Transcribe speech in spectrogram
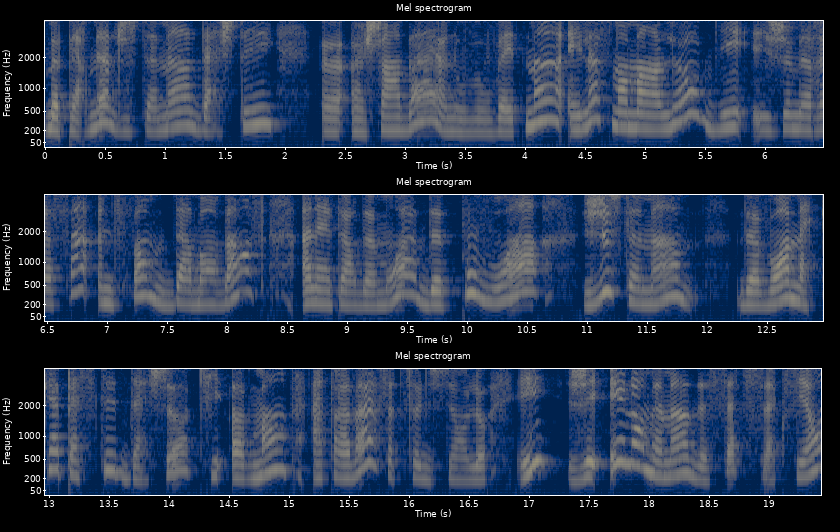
me permettre justement d'acheter euh, un chandail, un nouveau vêtement. Et là, à ce moment-là, bien, je me ressens une forme d'abondance à l'intérieur de moi, de pouvoir justement de voir ma capacité d'achat qui augmente à travers cette solution-là. Et j'ai énormément de satisfaction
